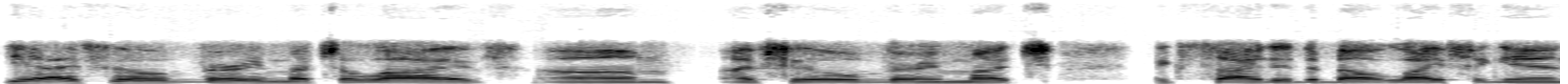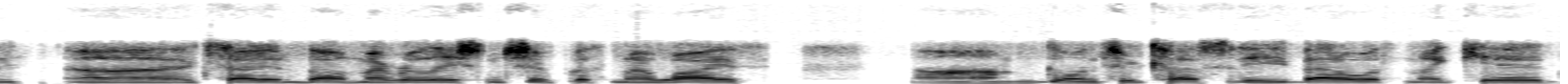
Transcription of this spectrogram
Yeah, I feel very much alive. Um, I feel very much excited about life again. Uh, excited about my relationship with my wife. Um, going through custody battle with my kids,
